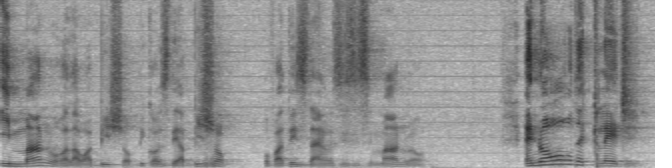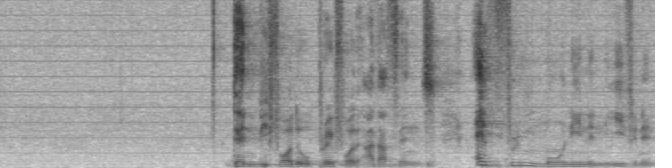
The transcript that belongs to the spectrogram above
Emmanuel, our Bishop, because their Bishop over this diocese is Emmanuel, and all the clergy. Then, before they will pray for the other things, every morning and evening.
